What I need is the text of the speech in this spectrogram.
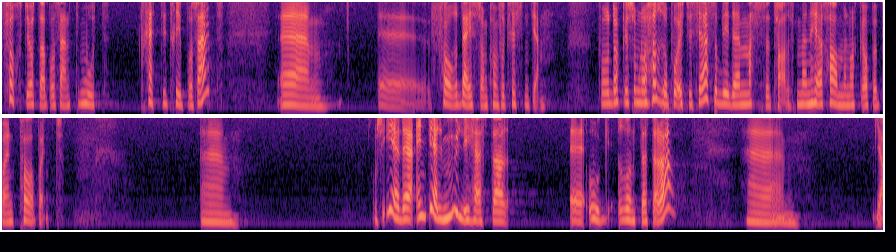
48% mot 33 um, Eh, for de som kom fra kristent hjem. For dere som nå hører på og ikke ser, så blir det masse tall. Men her har vi noe oppe på en powerpoint. Um, Og så er det en del muligheter òg eh, rundt dette, da. Eh, ja,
